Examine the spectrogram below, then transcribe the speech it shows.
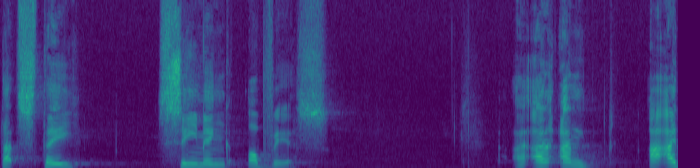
That's the seeming obvious. and I,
